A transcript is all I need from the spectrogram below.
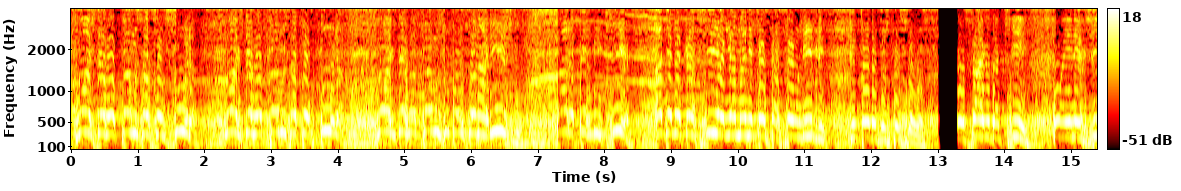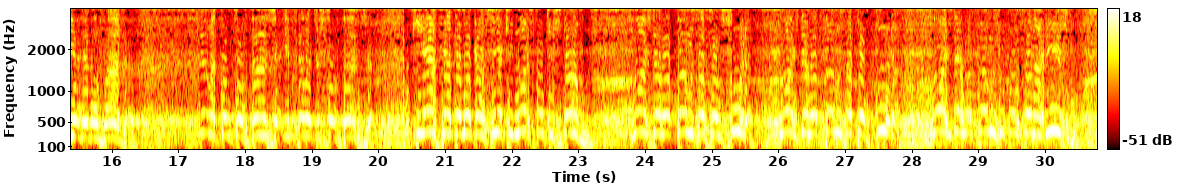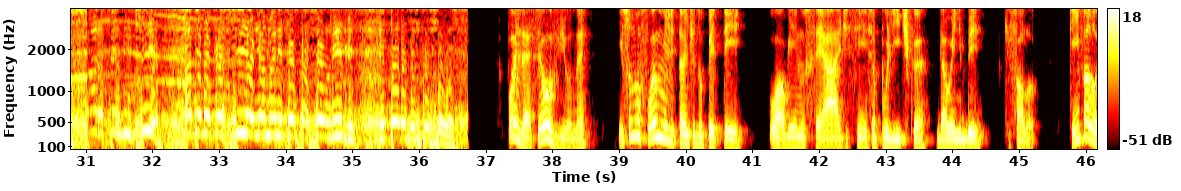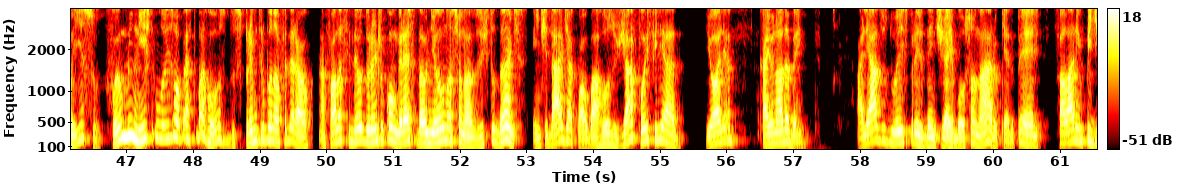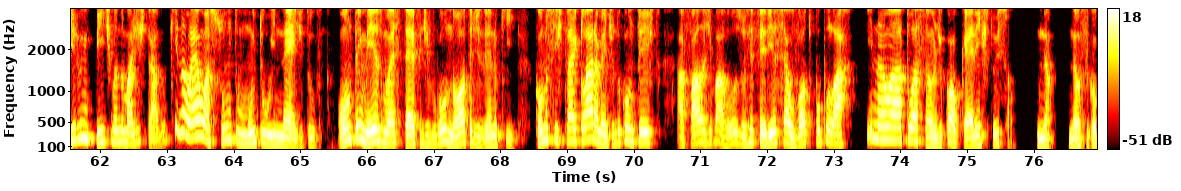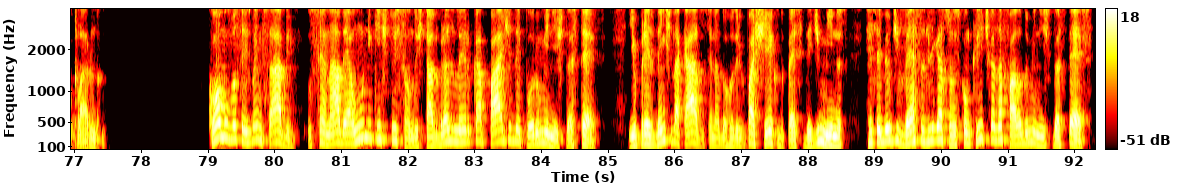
Nós derrotamos a censura, nós derrotamos a tortura, nós derrotamos o bolsonarismo para permitir a democracia e a manifestação livre de todas as pessoas. Eu saio daqui com energia renovada pela concordância e pela discordância, porque essa é a democracia que nós conquistamos. Nós derrotamos a censura, nós derrotamos a tortura, nós derrotamos o bolsonarismo para permitir a democracia e a manifestação livre de todas as pessoas. Pois é, você ouviu, né? Isso não foi um militante do PT ou alguém no CA de Ciência Política da UNB que falou. Quem falou isso foi o ministro Luiz Roberto Barroso, do Supremo Tribunal Federal. A fala se deu durante o Congresso da União Nacional dos Estudantes, entidade a qual Barroso já foi filiado. E olha, caiu nada bem. Aliados do ex-presidente Jair Bolsonaro, que é do PL, falaram em pedir o impeachment do magistrado, o que não é um assunto muito inédito. Ontem mesmo o STF divulgou nota dizendo que, como se extrai claramente do contexto, a fala de Barroso referia-se ao voto popular, e não a atuação de qualquer instituição. Não, não ficou claro não. Como vocês bem sabem, o Senado é a única instituição do Estado brasileiro capaz de depor o ministro do STF. E o presidente da casa, o senador Rodrigo Pacheco, do PSD de Minas, recebeu diversas ligações com críticas à fala do ministro do STF.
